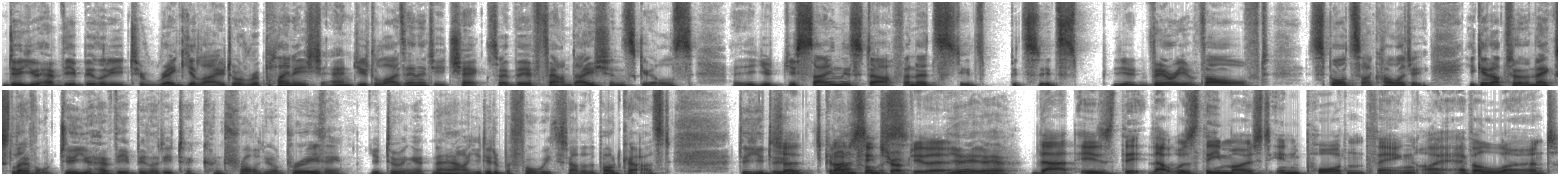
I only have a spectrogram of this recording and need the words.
Do you have the ability to regulate or replenish and utilize energy? Check. So they're foundation skills. You're saying this stuff, and it's it's it's it's very evolved sports psychology. You get up to the next level. Do you have the ability to control your breathing? You're doing it now. You did it before we started the podcast. Do you do? So can I just interrupt you there? Yeah, yeah. That is the that was the most important thing I ever learnt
